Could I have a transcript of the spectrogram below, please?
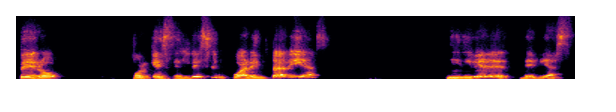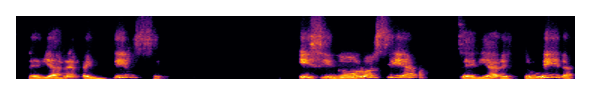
pero porque él dice en 40 días, Nínive debía, debía arrepentirse. Y si no lo hacía, sería destruida.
